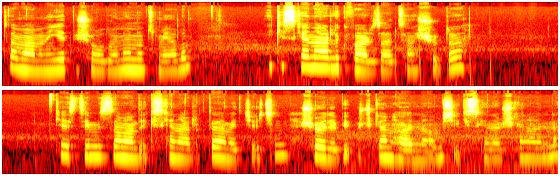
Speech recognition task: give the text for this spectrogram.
Tamamının 70 olduğunu unutmayalım. İkizkenarlık var zaten şurada. Kestiğimiz zaman da ikizkenarlık devam edeceği için şöyle bir üçgen haline almış. ikizkenar üçgen haline.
